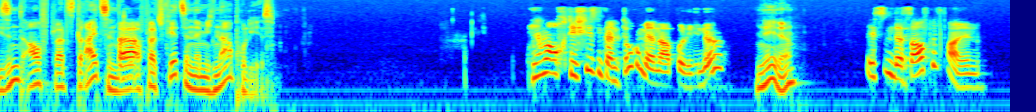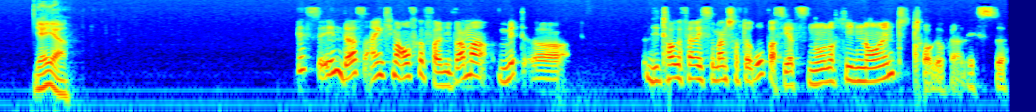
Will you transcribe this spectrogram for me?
Die sind auf Platz 13, weil Ja. auf Platz 14 nämlich Napoli ist. Die haben auch, die schießen keine Tore mehr, Napoli, ne? Nee, ne? Ist Ihnen das aufgefallen? Ja, ja. Ist Ihnen das eigentlich mal aufgefallen? Die war mal mit äh, die torgefährlichste Mannschaft Europas. Jetzt nur noch die neunt torgefährlichste.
